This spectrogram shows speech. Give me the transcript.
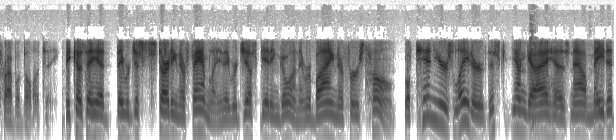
probability because they had they were just starting their family, they were just getting going, they were buying their first home. Well, 10 years later, this young guy has now made it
